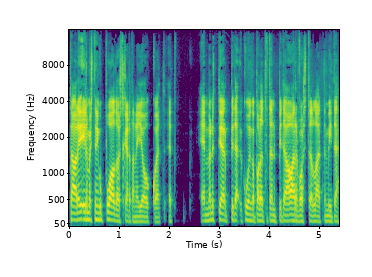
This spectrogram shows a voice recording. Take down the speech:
tämä oli ilmeisesti niin kuin puolitoista kertainen joukko, että et, en mä nyt tiedä, pitä, kuinka paljon tätä nyt pitää arvostella, että mitä,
